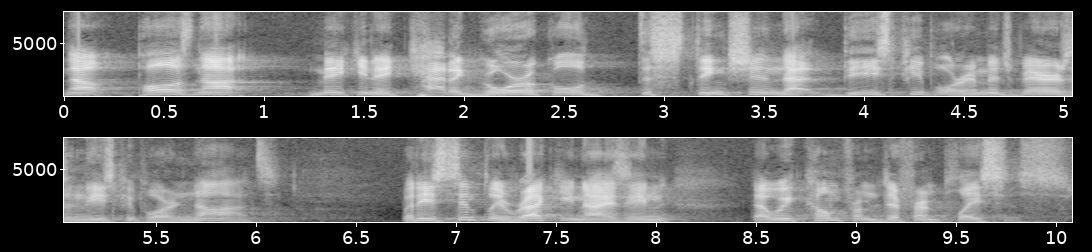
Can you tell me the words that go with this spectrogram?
Now, Paul is not making a categorical distinction that these people are image bearers and these people are not, but he's simply recognizing that we come from different places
